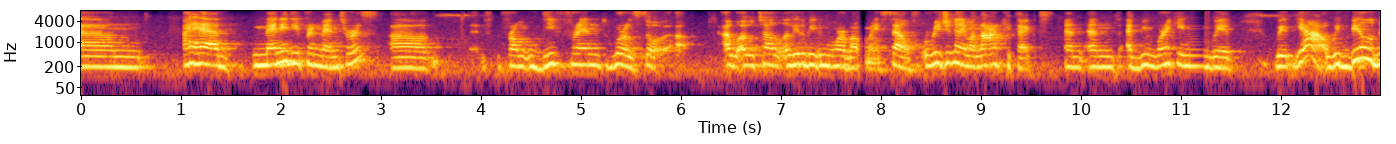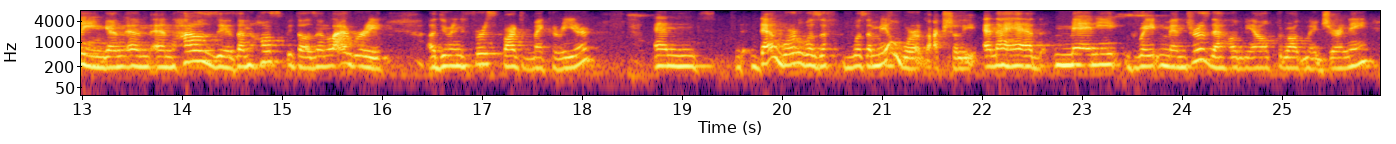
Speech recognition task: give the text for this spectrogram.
Um, I had many different mentors uh, from different worlds. So uh, I, will tell a little bit more about myself. Originally, I'm an architect, and, and I've been working with, with yeah, with building and, and, and houses and hospitals and library uh, during the first part of my career. And that world was a, was a male world, actually. And I had many great mentors that helped me out throughout my journey.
